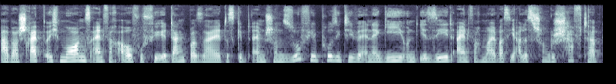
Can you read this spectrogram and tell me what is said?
Aber schreibt euch morgens einfach auf, wofür ihr dankbar seid. Das gibt einem schon so viel positive Energie und ihr seht einfach mal, was ihr alles schon geschafft habt.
